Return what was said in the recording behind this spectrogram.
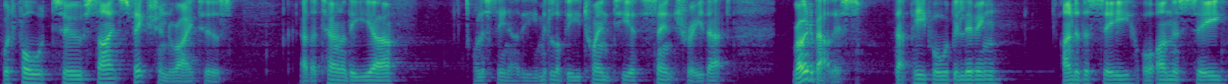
would fall to science fiction writers at the turn of the, uh, the middle of the 20th century that wrote about this, that people would be living under the sea or on the sea.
